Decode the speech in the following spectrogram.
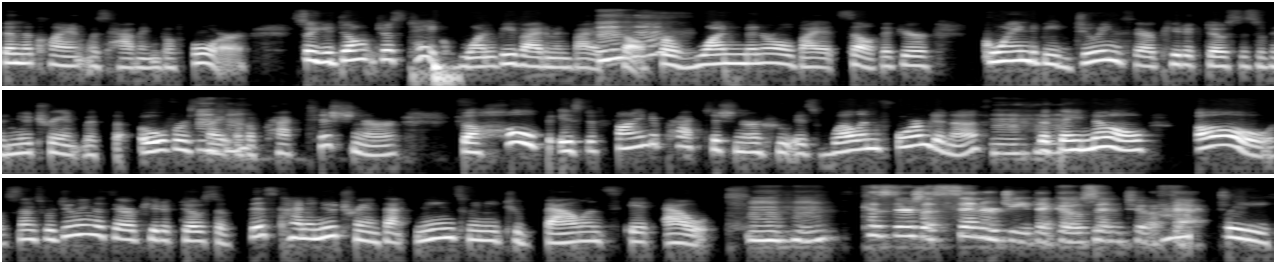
than the client was having before. So you don't just take one B vitamin by itself mm-hmm. or one mineral by itself. If you're going to be doing therapeutic doses of a nutrient with the oversight mm-hmm. of a practitioner, the hope is to find a practitioner who is well informed enough mm-hmm. that they know oh, since we're doing a therapeutic dose of this kind of nutrient, that means we need to balance it out. Because there's a synergy that goes into effect. Exactly.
